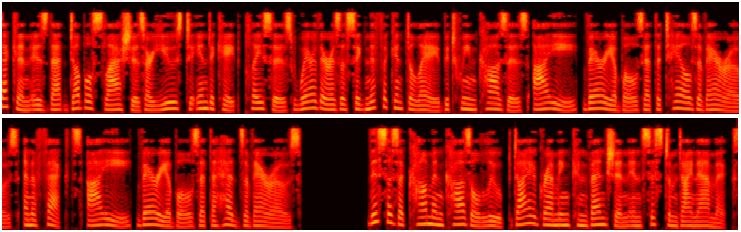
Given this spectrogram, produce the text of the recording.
second is that double slashes are used to indicate places where there is a significant delay between causes i.e., variables at the tails of arrows and effects i.e., variables at the heads of arrows. This is a common causal loop diagramming convention in system dynamics.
